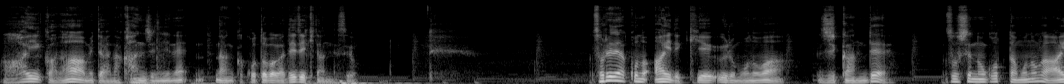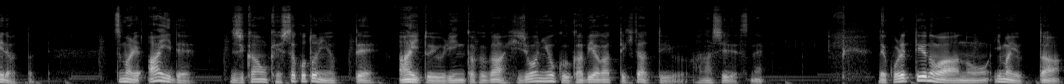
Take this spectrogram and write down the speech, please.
愛かなみたいな感じにねなんか言葉が出てきたんですよ。それではこの愛で消えうるものは時間でそして残ったものが愛だったつまり愛で時間を消したことによって愛という輪郭が非常によく浮かび上がってきたっていう話ですねでこれっていうのはあの今言った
